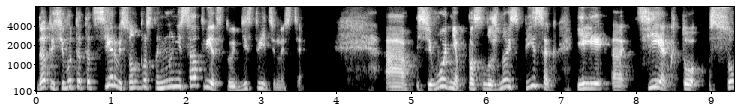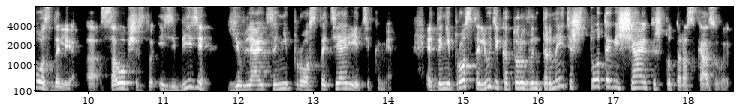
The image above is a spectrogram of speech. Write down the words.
Да, то есть и вот этот сервис, он просто ну, не соответствует действительности. А сегодня послужной список или э, те, кто создали э, сообщество EasyBizy, являются не просто теоретиками. Это не просто люди, которые в интернете что-то вещают и что-то рассказывают.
